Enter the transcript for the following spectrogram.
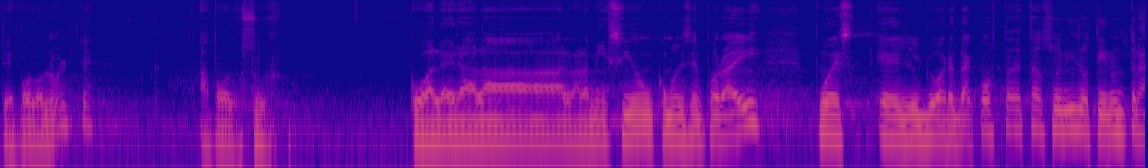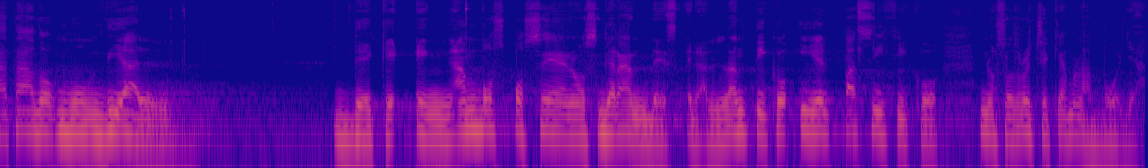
de Polo Norte a Polo Sur. ¿Cuál era la, misión, como dicen por ahí? Pues el guardacosta de Estados Unidos tiene un tratado mundial de que en ambos océanos grandes, el Atlántico y el Pacífico, nosotros chequeamos las boyas.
